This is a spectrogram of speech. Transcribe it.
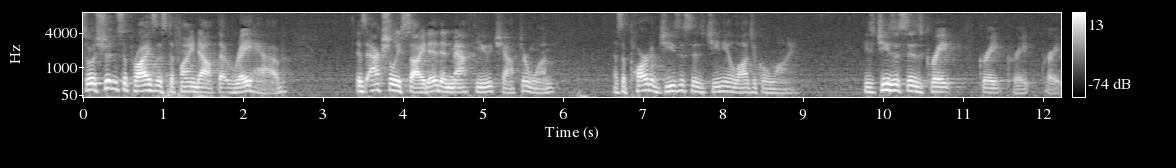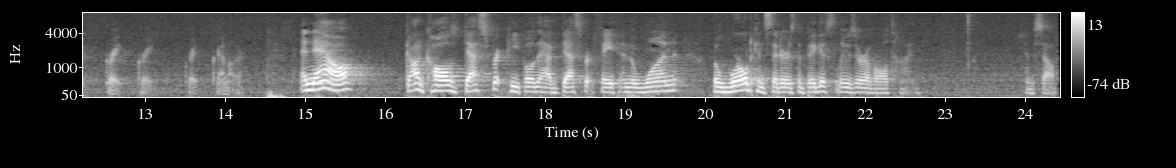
So it shouldn't surprise us to find out that Rahab is actually cited in Matthew chapter 1 as a part of Jesus' genealogical line. He's Jesus' great, great, great, great, great, great, great grandmother. And now, God calls desperate people to have desperate faith in the one the world considers the biggest loser of all time himself.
